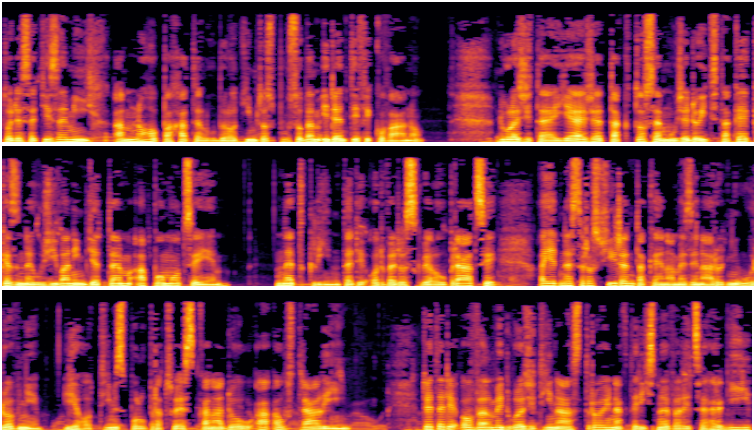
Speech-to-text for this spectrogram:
110 zemích a mnoho pachatelů bylo tímto způsobem identifikováno. Důležité je, že takto se může dojít také ke zneužívaným dětem a pomoci jim. NetClean tedy odvedl skvělou práci a je dnes rozšířen také na mezinárodní úrovni. Jeho tým spolupracuje s Kanadou a Austrálií. Jde tedy o velmi důležitý nástroj, na který jsme velice hrdí,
